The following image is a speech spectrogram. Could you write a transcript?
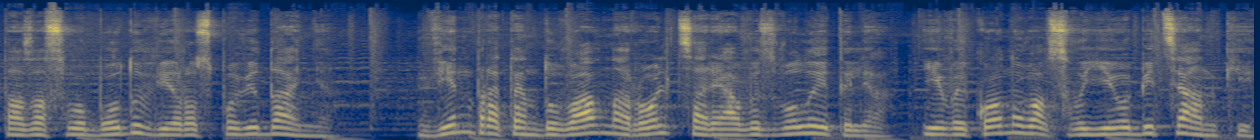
та за свободу віросповідання. Він претендував на роль царя-визволителя і виконував свої обіцянки,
